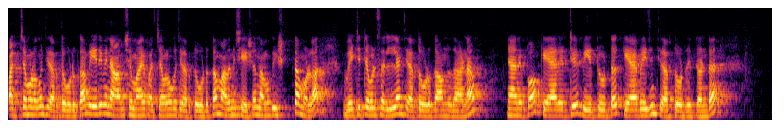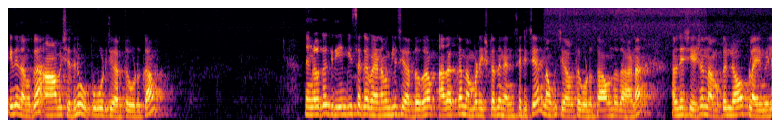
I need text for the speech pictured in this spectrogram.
പച്ചമുളകും ചേർത്ത് കൊടുക്കാം. എരിവിന് ആവശ്യമായ പച്ചമുളക് ചേർത്ത് കൊടുക്കാം. അതിനുശേഷം നമുക്ക് ഇഷ്ടമുള്ള വെജിറ്റബിൾസ് എല്ലാം ചേർത്ത് കൊടുക്കാവുന്നതാണ്. ഞാനിപ്പോൾ ക്യാരറ്റ് ബീറ്റ്റൂട്ട് ക്യാബേജും ചേർത്ത് കൊടുത്തിട്ടുണ്ട്. ഇനി നമുക്ക് ആവശ്യത്തിന് ഉപ്പ് കൂടി ചേർത്ത് കൊടുക്കാം. നിങ്ങൾക്ക് ഗ്രീൻ പീസൊക്കെ വേണമെങ്കിൽ ചേർത്ത് കൊടുക്കാം അതൊക്കെ നമ്മുടെ ഇഷ്ടത്തിനനുസരിച്ച് നമുക്ക് ചേർത്ത് കൊടുക്കാവുന്നതാണ്. അതിനുശേഷം നമുക്ക് ലോ ഫ്ലെയിമിൽ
